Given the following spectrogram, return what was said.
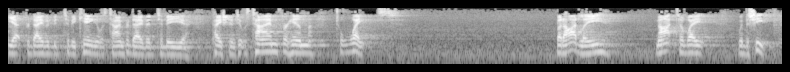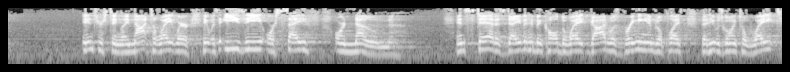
yet for David to be king. It was time for David to be uh, patient. It was time for him to wait. But oddly, not to wait with the sheep. Interestingly, not to wait where it was easy or safe or known Instead, as David had been called to wait, God was bringing him to a place that he was going to wait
